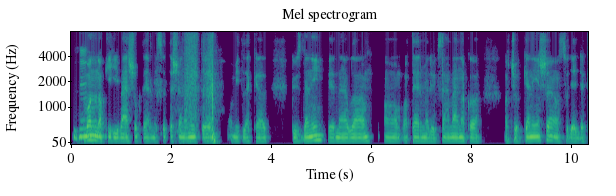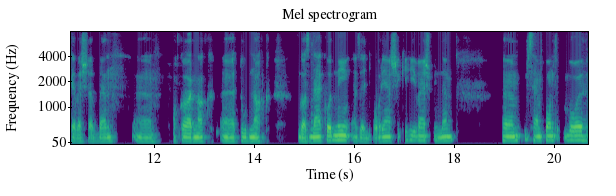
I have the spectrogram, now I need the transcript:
Uh-huh. Vannak kihívások természetesen, amit, amit le kell küzdeni, például a, a, a termelők számának a, a csökkenése, az, hogy egyre kevesebben akarnak, tudnak gazdálkodni. Ez egy óriási kihívás minden szempontból.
